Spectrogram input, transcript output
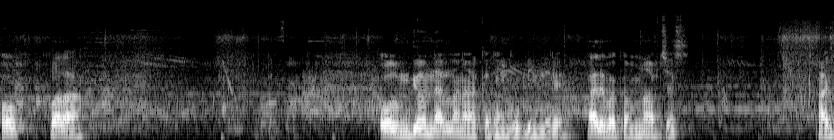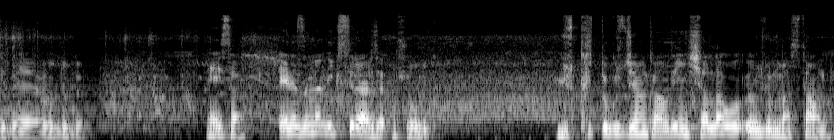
Hoppala. Oğlum gönder lan arkadan goblinleri. Hadi bakalım ne yapacağız. Hadi be öldürdü. Neyse. En azından iksir harcatmış olduk. 149 can kaldı. İnşallah o öldürmez. Tamamdır.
